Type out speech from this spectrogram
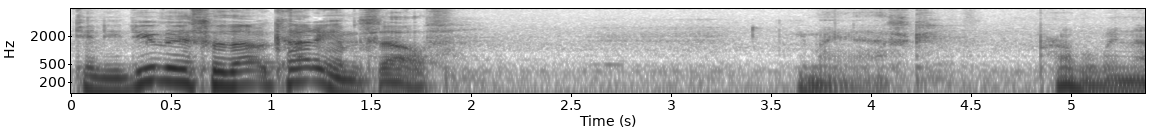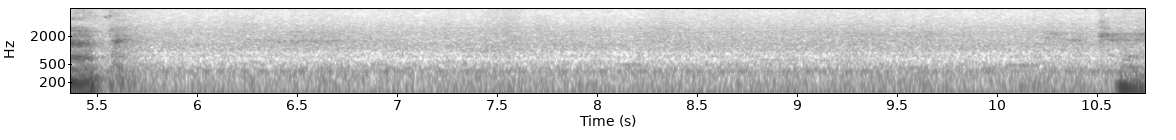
Can he do this without cutting himself? You might ask. Probably not. Okay.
